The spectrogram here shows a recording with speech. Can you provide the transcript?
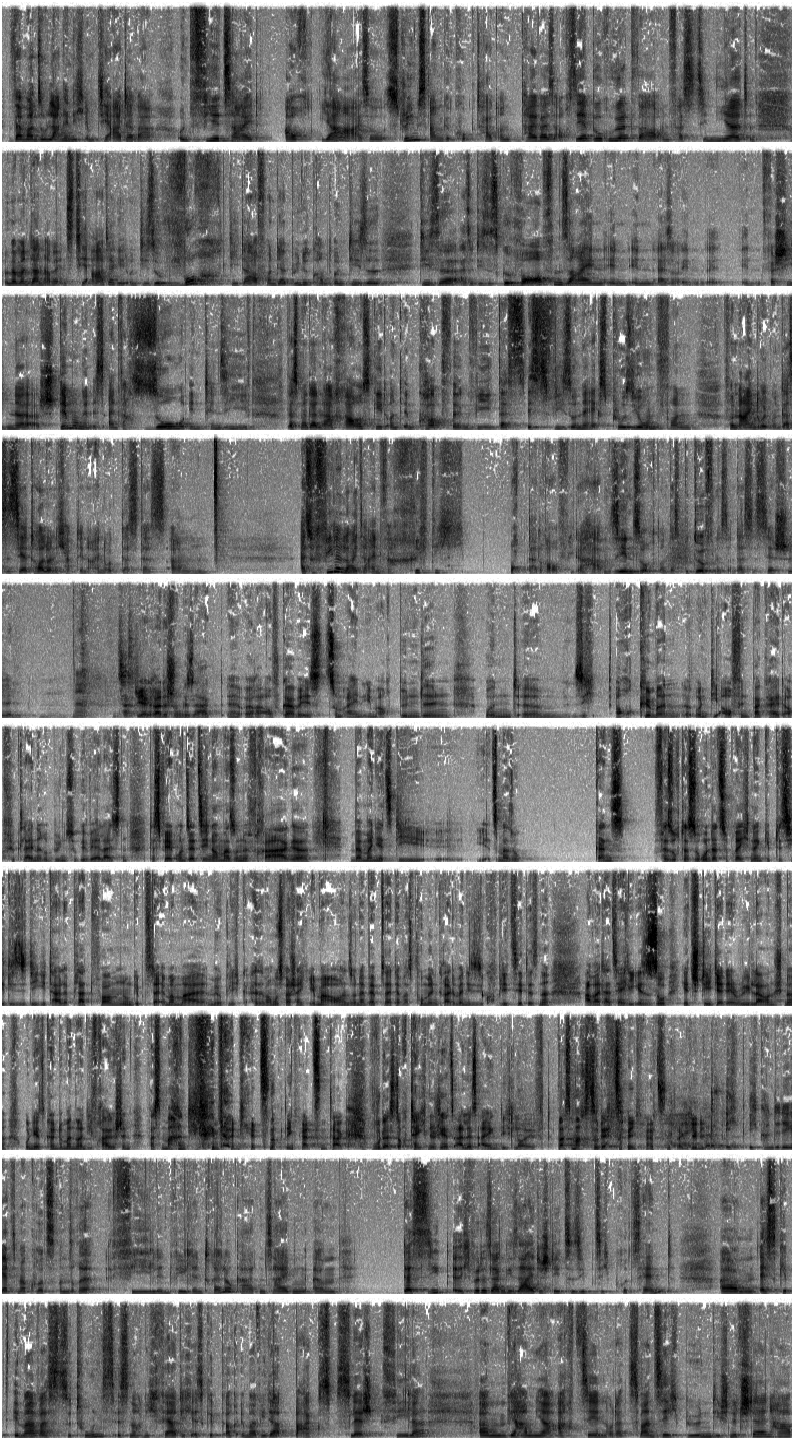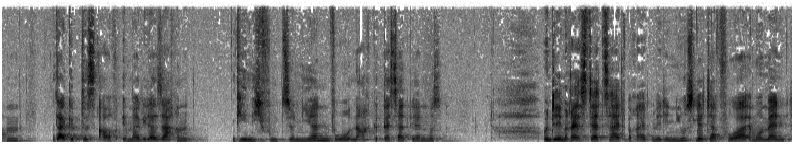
wenn man so lange nicht im Theater war. Und viel Zeit auch ja, also Streams angeguckt hat und teilweise auch sehr berührt war und fasziniert. Und, und wenn man dann aber ins Theater geht und diese Wucht, die da von der Bühne kommt und diese, diese, also dieses Geworfensein in, in, also in, in verschiedene Stimmungen ist einfach so intensiv, dass man danach rausgeht und im Kopf irgendwie, das ist wie so eine Explosion von, von Eindrücken und das ist sehr toll und ich habe den Eindruck, dass das ähm, also viele Leute einfach richtig Bock darauf wieder haben, Sehnsucht und das Bedürfnis und das ist sehr schön. Mhm. Ja. Jetzt hast du ja gerade schon gesagt, äh, eure Aufgabe ist zum einen eben auch bündeln und ähm, sich auch kümmern und die Auffindbarkeit auch für kleinere Bühnen zu gewährleisten. Das wäre grundsätzlich nochmal so eine Frage, wenn man jetzt die äh, jetzt mal so ganz versucht das so runterzubrechen, dann gibt es hier diese digitale Plattform. Nun gibt es da immer mal Möglichkeiten, also man muss wahrscheinlich immer auch an so einer Webseite was fummeln, gerade wenn die so kompliziert ist, ne? Aber tatsächlich ist es so, jetzt steht ja der Relaunch, ne? Und jetzt könnte man mal die Frage stellen, was machen die denn dann jetzt noch den ganzen Tag, wo das doch technisch jetzt alles eigentlich läuft? Was machst du denn so den ganzen naja, Tag, Judith? Ich, ich, könnte dir jetzt mal kurz unsere vielen, vielen Trello-Karten zeigen. Ähm, das sieht, ich würde sagen, die Seite steht zu 70 Prozent. Ähm, es gibt immer was zu tun, es ist noch nicht fertig, es gibt auch immer wieder Bugs slash Fehler. Ähm, wir haben ja 18 oder 20 Bühnen, die Schnittstellen haben. Da gibt es auch immer wieder Sachen, die nicht funktionieren, wo nachgebessert werden muss. Und den Rest der Zeit bereiten wir den Newsletter vor. Im Moment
